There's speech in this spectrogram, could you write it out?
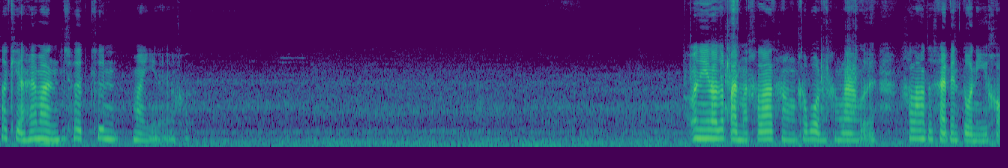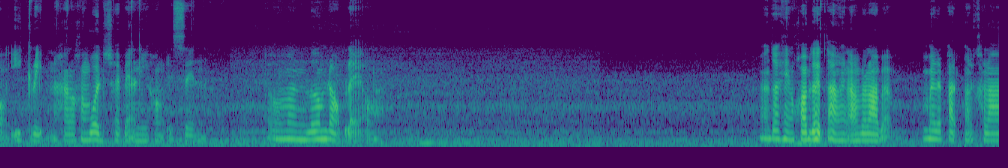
จะเขียนให้มันเชิดขึ้นใหม่หน่อยนะคะ วันนี้เราจะปั่นมาคาร่าทั้งข้างบนข้างล่างเลย ข้างล่างจะใช้เป็นตัวนี้ของ e grip นะคะแล้วข้างบนจะใช้เป็นอันนี้ของ Essence แต่ว่ามันเริ่มดรอปแล้วมันจะเห็นความแตกต่างนะเวลาแบบไม่ได้ปัดปัดคาร่า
